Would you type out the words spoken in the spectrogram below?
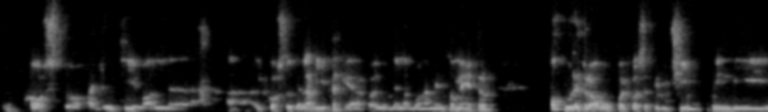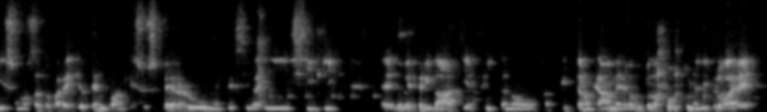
un costo aggiuntivo al, al, costo della vita, che era quello dell'abbonamento metro, oppure trovavo qualcosa più vicino. Quindi sono stato parecchio tempo anche su Spare Room e questi vari siti eh, dove privati affittano, affittano camere. Ho avuto la fortuna di trovare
